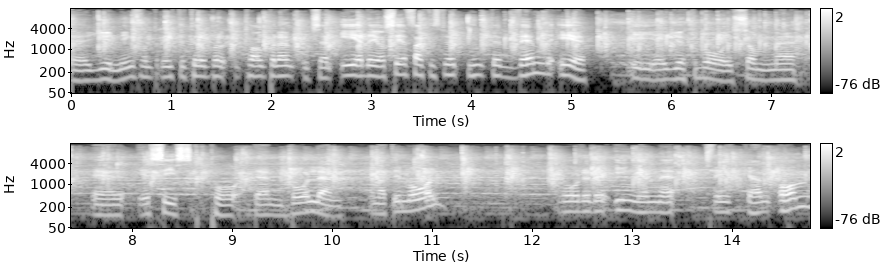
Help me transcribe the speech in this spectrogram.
Eh, Gynning får inte riktigt tag på den. Och sen är det, jag ser faktiskt inte vem det är i eh, Göteborg som eh, är sist på den bollen. Men att det är mål råder det ingen eh, tvekan om.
